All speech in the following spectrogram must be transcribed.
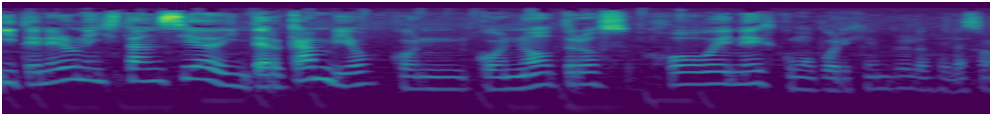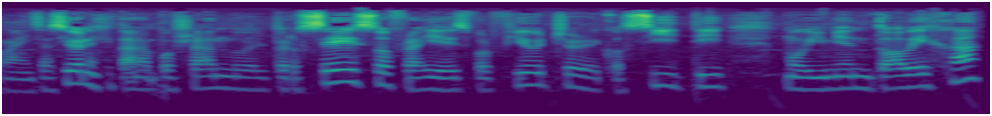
Y tener una instancia de intercambio con, con otros jóvenes como por ejemplo los de las organizaciones que están apoyando el proceso, Fridays for Future, EcoCity, Movimiento Abeja,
